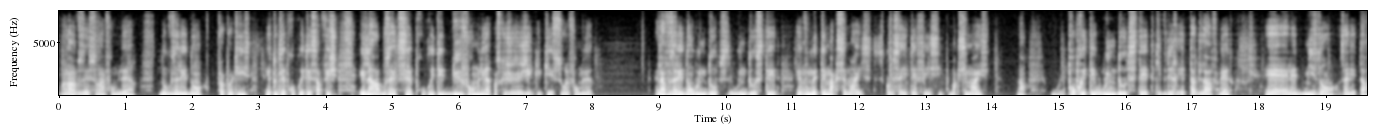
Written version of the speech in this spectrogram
Voilà, vous allez sur un formulaire, donc vous allez dans Properties, et toutes les propriétés s'affichent. Et là, vous avez c'est les propriétés du formulaire, parce que j'ai cliqué sur le formulaire. Et là, vous allez dans Windows, Windows State, et vous mettez Maximize, comme ça a été fait ici, Maximize. Non, propriété Windows State, qui veut dire état de la fenêtre, et elle est mise dans un état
